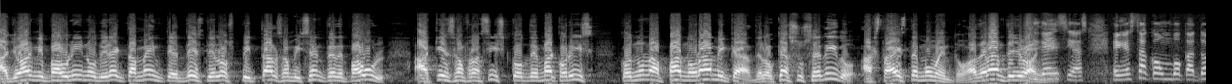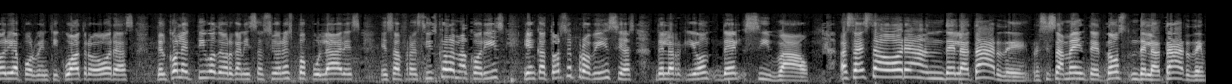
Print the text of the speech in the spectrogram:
a Joanny Paulino directamente desde el Hospital San Vicente de Paul, aquí en San Francisco de Macorís, con una panorámica de lo que ha sucedido hasta este momento. Adelante, Joanny. En esta convocatoria por 24 horas del colectivo de organizaciones populares en San Francisco de Macorís y en 14 provincias de la región del Cibao. Hasta esta hora de la tarde, precisamente 2 de la tarde,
